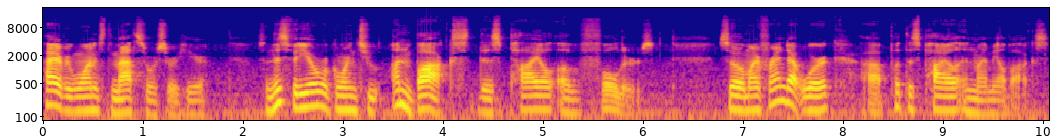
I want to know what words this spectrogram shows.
Hi everyone, it's the Math Sorcerer here. So in this video we're going to unbox this pile of folders. So my friend at work uh, put this pile in my mailbox.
